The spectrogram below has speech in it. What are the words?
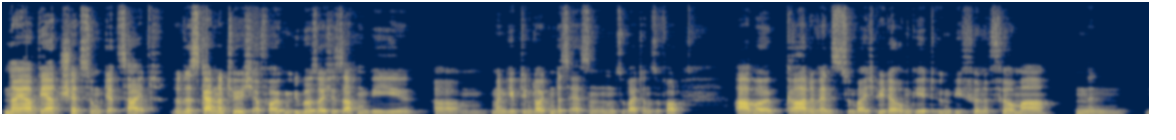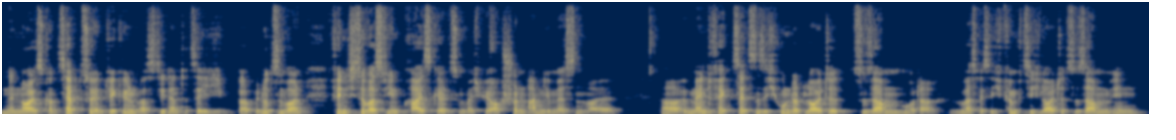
naja, Wertschätzung der Zeit. Das kann natürlich erfolgen über solche Sachen wie, ähm, man gibt den Leuten das Essen und so weiter und so fort. Aber gerade wenn es zum Beispiel darum geht, irgendwie für eine Firma ein, ein neues Konzept zu entwickeln, was die dann tatsächlich äh, benutzen wollen, finde ich sowas wie ein Preisgeld zum Beispiel auch schon angemessen, weil äh, im Endeffekt setzen sich 100 Leute zusammen oder was weiß ich, 50 Leute zusammen in,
